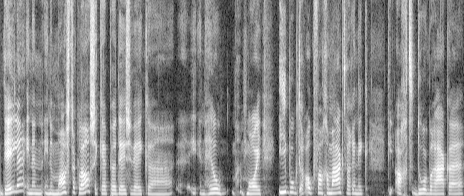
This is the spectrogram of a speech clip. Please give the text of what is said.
delen in een, in een masterclass. Ik heb uh, deze week uh, een heel mooi e-book er ook van gemaakt, waarin ik die acht doorbraken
